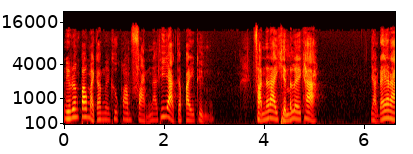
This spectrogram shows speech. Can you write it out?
ในเรื่องเป้าหมายการเงินคือความฝันนะที่อยากจะไปถึง ฝันอะไรเขียนมาเลยค่ะ อยากได้อะไร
